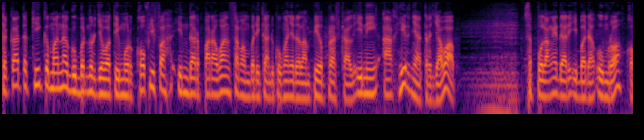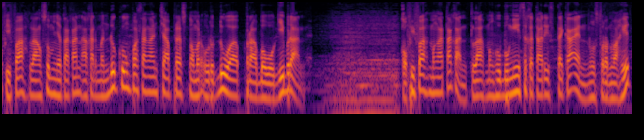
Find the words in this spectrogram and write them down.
Teka-teki ke mana Gubernur Jawa Timur Kofifah Indar Parawansa memberikan dukungannya dalam Pilpres kali ini akhirnya terjawab. Sepulangnya dari ibadah umroh, Kofifah langsung menyatakan akan mendukung pasangan capres nomor urut 2 Prabowo Gibran. Kofifah mengatakan telah menghubungi Sekretaris TKN Nusron Wahid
